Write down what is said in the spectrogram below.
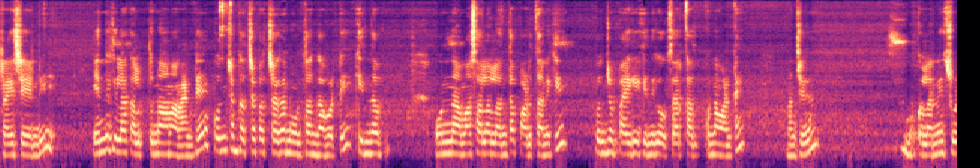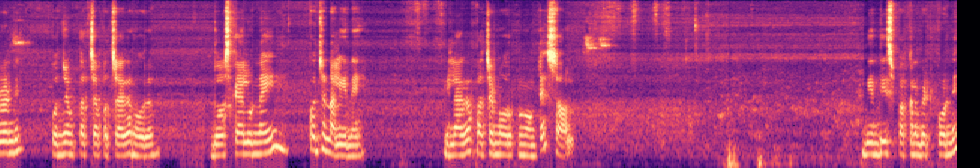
ట్రై చేయండి. ఎందుకు ఇలా కలుపుతున్నాను అని అంటే కొంచెం కచ్చపచ్చగా నూరుతాం కాబట్టి కింద ఉన్న మసాలాలంతా పడటానికి కొంచెం పైకి కిందికి ఒకసారి కలుపుకున్నామంటే మంచిగా ముక్కలన్నీ చూడండి. కొంచెం కచ్చా పచ్చాగా నూరు. దోసకాయలు ఉన్నాయి కొంచెం నలిగినాయి. ఇలాగా పచ్చడి నూరుకుని ఉంటే చాలు. దీన్ని తీసి పక్కన పెట్టుకోండి.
